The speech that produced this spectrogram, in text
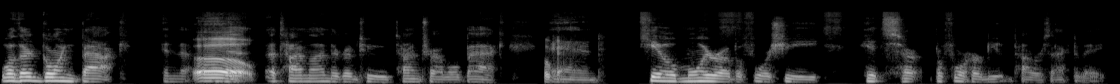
Well, they're going back in the, Oh. the- a timeline. They're going to time travel back Okay. and kill Moira before she hits her before her mutant powers activate.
